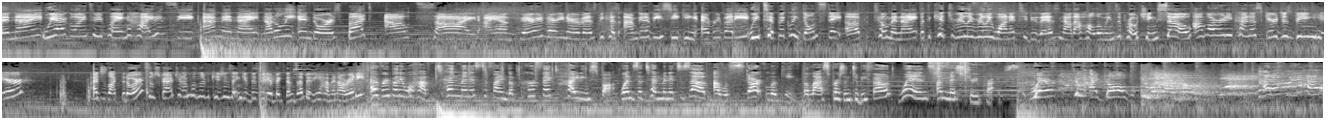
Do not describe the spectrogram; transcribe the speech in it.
midnight. We are going to be playing hide and seek at midnight, not only indoors, but outside. I am very, very nervous because I'm gonna be seeking everybody. We typically don't stay up till midnight, but the kids really, really wanted to do this now that Halloween's approaching. So I'm already kind of scared just being here. I just locked the door. Subscribe, turn on post notifications, and give this video a big thumbs up if you haven't already. Everybody will have 10 minutes to find the perfect hiding spot. Once the 10 minutes is up, I will start looking. The last person to be found wins a mystery prize. Where do I go? I don't know where to hide.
